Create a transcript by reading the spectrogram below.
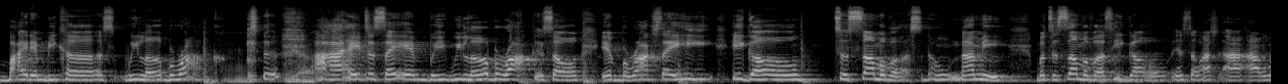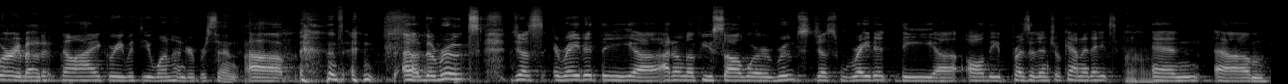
Biden because we love Barack. I, I hate to say it, we, we love Barack, and so if Barack say he he go to some of us, don't not me, but to some of us he go, and so I I, I worry about it. No, I agree with you 100%. Uh, uh, the Roots just rated the, uh, I don't know if you saw where Roots just rated the, uh, all the presidential candidates, and um,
